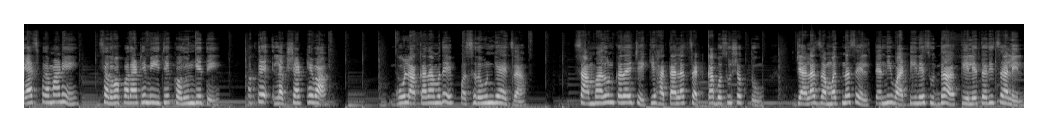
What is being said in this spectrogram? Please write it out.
याचप्रमाणे सर्व पराठे मी इथे करून घेते. फक्त लक्षात ठेवा. गोल आकारामध्ये पसरवून घ्यायचा. सांभाळून करायचे की हाताला चटका बसू शकतो. ज्याला जमत नसेल त्यांनी वाटीने सुद्धा केले तरी चालेल.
